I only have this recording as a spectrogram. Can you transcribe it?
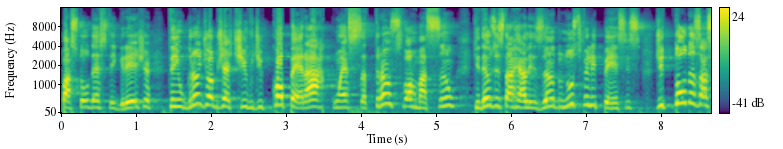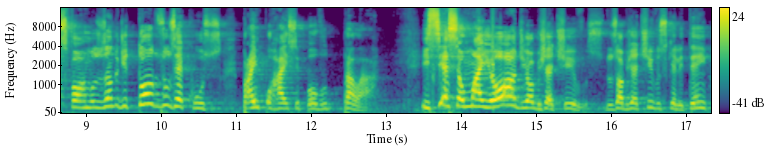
pastor desta igreja, tem o grande objetivo de cooperar com essa transformação que Deus está realizando nos Filipenses, de todas as formas, usando de todos os recursos, para empurrar esse povo para lá. E se esse é o maior de objetivos, dos objetivos que ele tem,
